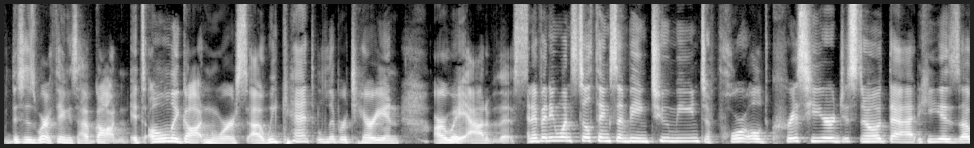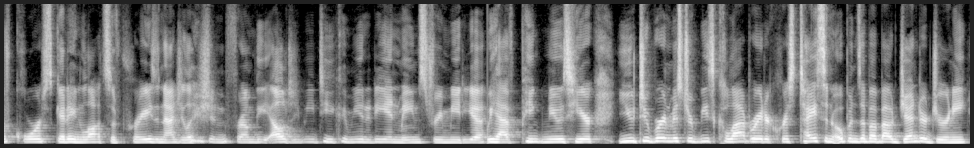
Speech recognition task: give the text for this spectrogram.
this is where things have gotten. It's only gotten worse. Uh, we can't libertarian our way out of this. And if anyone still thinks i'm being too mean to poor old chris here just note that he is of course getting lots of praise and adulation from the lgbt community and mainstream media. We have pink news here. Youtuber and mr beast collaborator chris tyson opens up about gender journey.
